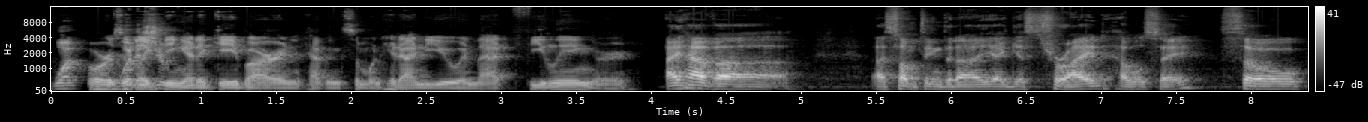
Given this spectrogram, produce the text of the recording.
what, Or is what it like your- being at a gay bar and having someone hit on you and that feeling? Or I have a, a something that I, I guess tried. I will say so.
